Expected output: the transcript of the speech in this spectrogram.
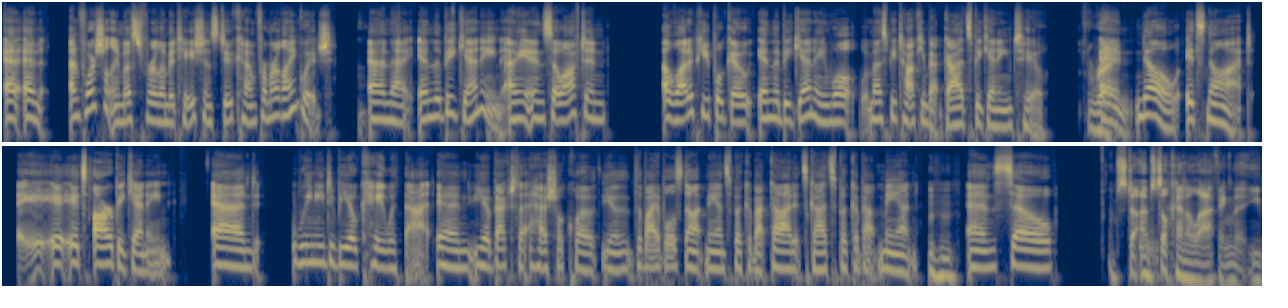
And, and unfortunately, most of our limitations do come from our language. And that in the beginning, I mean, and so often a lot of people go in the beginning, well, it must be talking about God's beginning too. right, And no, it's not. It's our beginning. And we need to be okay with that. And, you know, back to that Heschel quote, you know, the Bible is not man's book about God, it's God's book about man. hmm And so, I'm still I'm still kind of laughing that you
